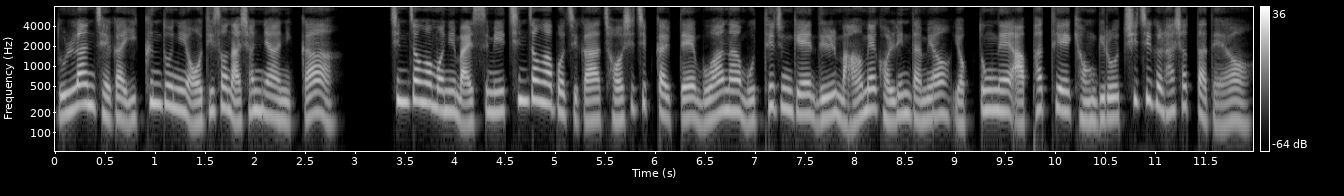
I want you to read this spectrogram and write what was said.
놀란 제가 이 큰 돈이 어디서 나셨냐 하니까 친정어머니 말씀이 친정아버지가 저 시집 갈 때 뭐 하나 못 해준 게 늘 마음에 걸린다며 옆 동네 아파트의 경비로 취직을 하셨다대요.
